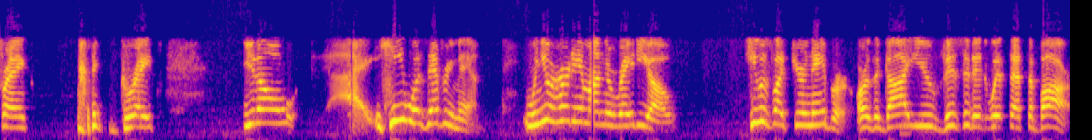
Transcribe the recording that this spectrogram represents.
Frank great, you know, I, he was every man. When you heard him on the radio, he was like your neighbor or the guy you visited with at the bar.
